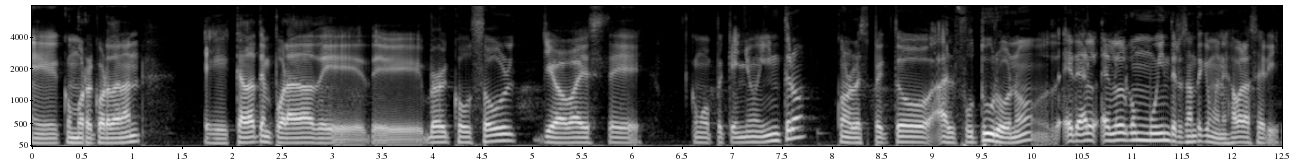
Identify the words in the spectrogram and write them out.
eh, como recordarán, eh, cada temporada de, de Bird Soul llevaba este como pequeño intro con respecto al futuro, ¿no? Era, algo muy interesante que manejaba la serie.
